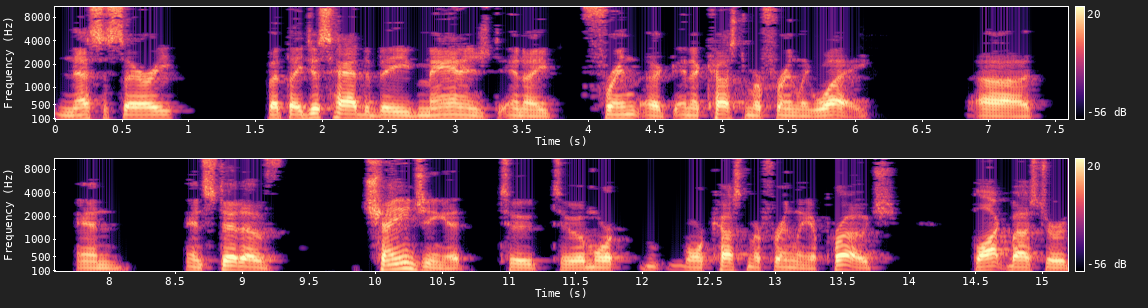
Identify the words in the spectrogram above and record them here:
necessary, but they just had to be managed in a friend, uh, in a customer friendly way. Uh, and instead of changing it to, to a more, more customer friendly approach, Blockbuster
